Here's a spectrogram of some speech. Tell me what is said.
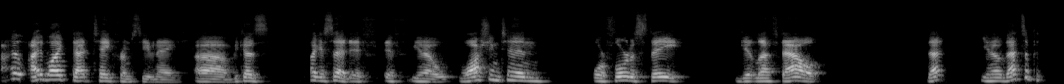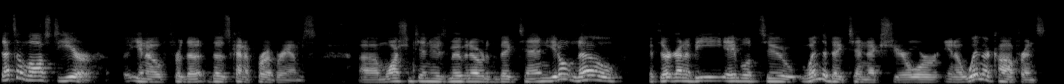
I, I like that take from Stephen A. Um, because, like I said, if if you know Washington or Florida State get left out, that you know that's a that's a lost year. You know, for the those kind of programs. Um, Washington, who's moving over to the Big Ten, you don't know if they're going to be able to win the Big Ten next year or you know win their conference.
